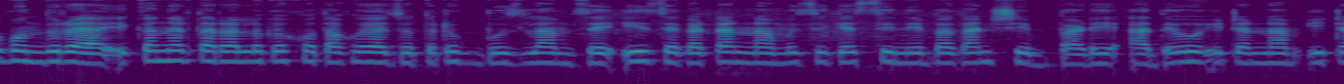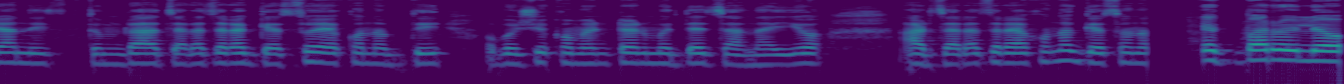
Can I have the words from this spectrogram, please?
তো বন্ধুরা এখানের তারার লোকে কথা কইয়া যতটুকু বুঝলাম যে এই জায়গাটার নাম হয়েছে গিয়ে চিনিবাগান শিববাড়ি। আদেও এটার নাম এটা নিজ, তোমরা যারা যারা গেছো এখন অবধি অবশ্যই কমেন্টের মধ্যে জানাইও। আর যারা যারা এখনও গেছো না, একবার হইলেও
